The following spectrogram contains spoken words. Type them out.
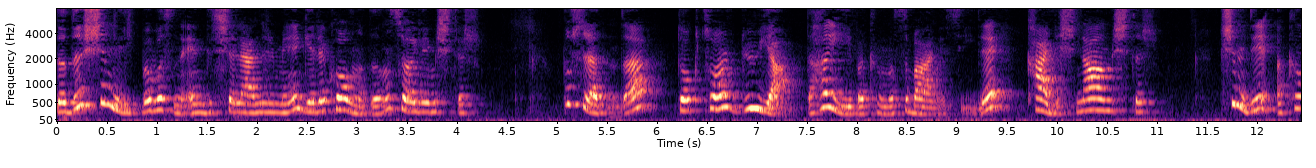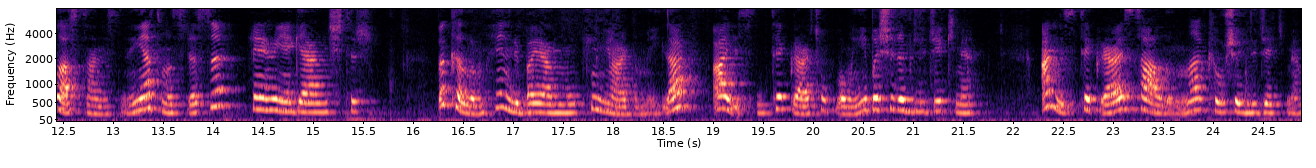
Dadı şimdilik babasını endişelendirmeye gerek olmadığını söylemiştir. Bu sırada doktor güya daha iyi bakılması bahanesiyle kardeşini almıştır. Şimdi akıl hastanesine yatma sırası Henry'e gelmiştir. Bakalım Henry Bayan Mott'un yardımıyla ailesini tekrar toplamayı başarabilecek mi? Annesi tekrar sağlığına kavuşabilecek mi?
